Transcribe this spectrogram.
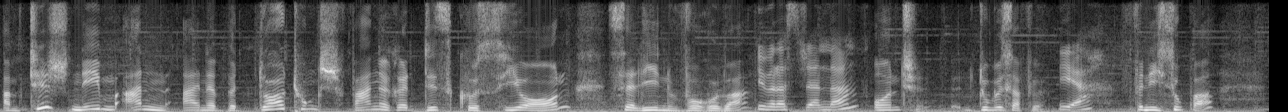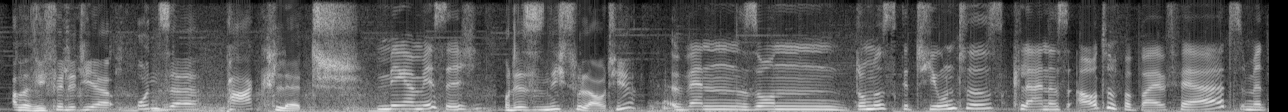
am Tisch nebenan eine bedeutungsschwangere Diskussion. Celine, worüber? Über das Gendern? Und du bist dafür. Ja. Finde ich super. Aber wie findet ihr unser Parklet? Megamäßig. Und ist es nicht zu laut hier? Wenn so ein dummes, getuntes, kleines Auto vorbeifährt mit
